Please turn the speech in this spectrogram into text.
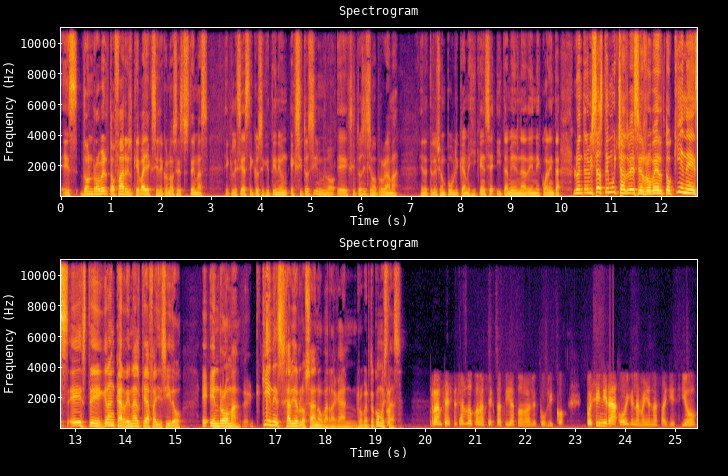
es don Roberto Farrell, que vaya que si le conoce estos temas eclesiásticos y que tiene un exitosísimo, exitosísimo programa en la televisión pública mexiquense y también en ADN 40. Lo entrevistaste muchas veces, Roberto. ¿Quién es este gran cardenal que ha fallecido eh, en Roma? ¿Quién es Javier Lozano Barragán? Roberto, ¿cómo estás? Ramsés, te saludo con afecto a ti y a tu amable público. Pues sí, mira, hoy en la mañana falleció,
